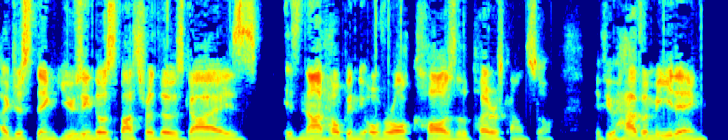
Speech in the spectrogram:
I just think using those spots for those guys is not helping the overall cause of the Players Council. If you have a meeting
